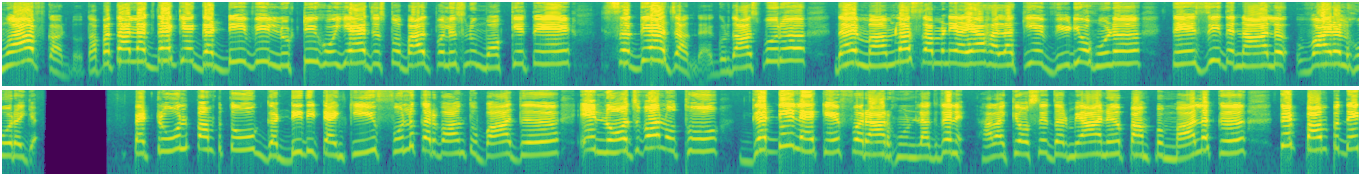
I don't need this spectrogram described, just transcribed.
ਮਾਫ ਕਰ ਦੋ ਤਾਂ ਪਤਾ ਲੱਗਦਾ ਹੈ ਕਿ ਇਹ ਗੱਡੀ ਵੀ ਲੁੱਟੀ ਹੋਈ ਹੈ, ਜਿਸ ਤੋਂ ਬਾਅਦ ਪੁਲਿਸ ਨੂੰ ਮੌਕੇ ਤੇ ਸੱਦਿਆ ਜਾਂਦਾ ਹੈ। ਗੁਰਦਾਸਪੁਰ ਦਾ ਇਹ ਮਾਮਲਾ ਸਾਹਮਣੇ ਆਇਆ, ਹਾਲਾਂਕਿ ਇਹ ਵੀਡੀਓ ਹੁਣ ਤੇਜ਼ੀ ਦੇ ਨਾਲ ਵਾਇਰਲ ਹੋ ਰਹੀ ਹੈ। ਪੈਟਰੋਲ ਪੰਪ ਤੋਂ ਗੱਡੀ ਦੀ ਟੈਂਕੀ ਫੁੱਲ ਕਰਵਾਉਣ ਤੋਂ ਬਾਅਦ ਇਹ ਨੌਜਵਾਨ ਉਥੋਂ ਗੱਡੀ ਲੈ ਕੇ ਫਰਾਰ ਹੋਣ ਲੱਗਦੇ ਨੇ। ਹਾਲਾਂਕਿ ਉਸੇ ਦਰਮਿਆਨ ਪੰਪ ਮਾਲਕ ਤੇ ਪੰਪ ਦੇ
